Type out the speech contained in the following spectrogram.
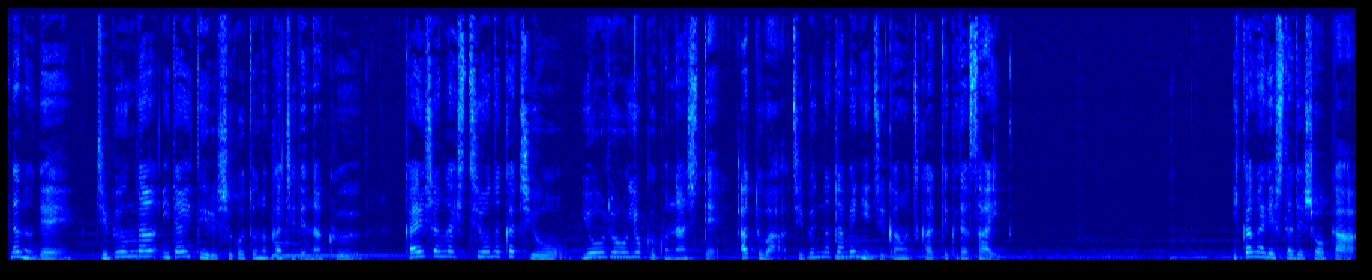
なので自分が抱いている仕事の価値でなく会社が必要な価値を要領よくこなしてあとは自分のために時間を使ってください。いかがでしたでしょうか？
